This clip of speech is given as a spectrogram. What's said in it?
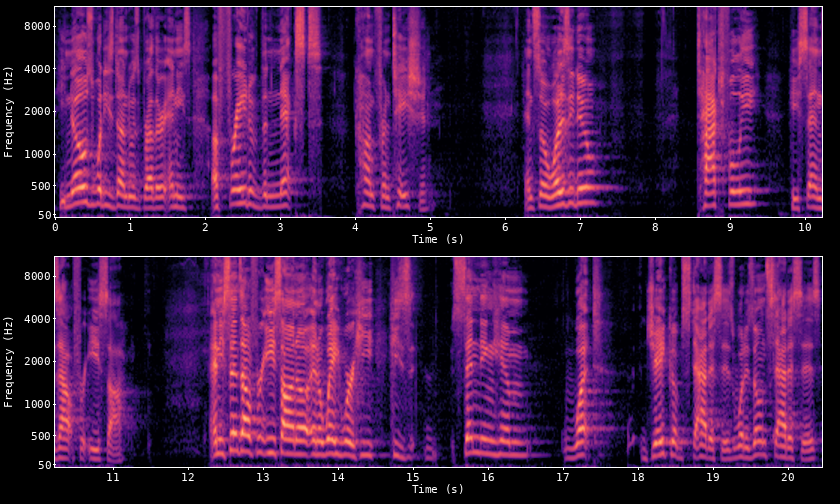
He knows what he's done to his brother, and he's afraid of the next confrontation. And so, what does he do? Tactfully, he sends out for Esau. And he sends out for Esau in a, in a way where he, he's sending him what Jacob's status is, what his own status is,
